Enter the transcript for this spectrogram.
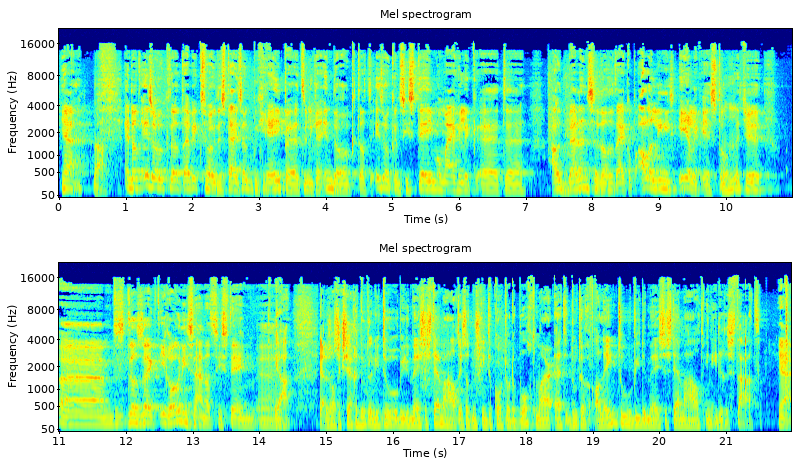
Ja, nou. en dat is ook, dat heb ik zo destijds ook begrepen toen ik erin dook. Dat is ook een systeem om eigenlijk uh, te outbalancen. Dat het eigenlijk op alle linies eerlijk is, toch? Mm -hmm. Dat je Uh, dus dat is eigenlijk het ironische aan dat systeem. Uh. Ja. ja, dus als ik zeg het doet er niet toe wie de meeste stemmen haalt, is dat misschien te kort door de bocht. Maar het doet er alleen toe wie de meeste stemmen haalt in iedere staat. Ja.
